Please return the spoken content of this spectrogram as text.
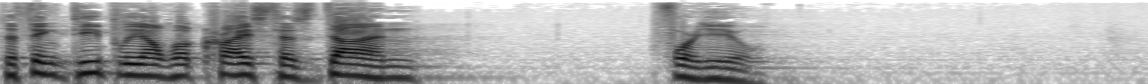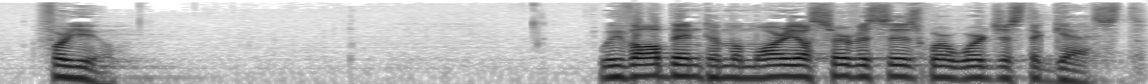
to think deeply on what Christ has done for you. For you. We've all been to memorial services where we're just a guest.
